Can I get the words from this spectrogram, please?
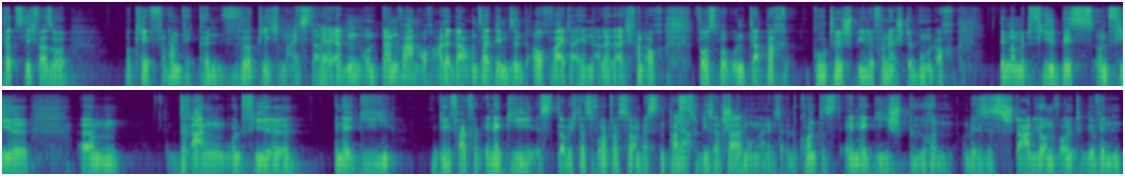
Plötzlich war so, okay, verdammt, wir können wirklich Meister ja. werden. Und dann waren auch alle da und seitdem sind auch weiterhin alle da. Ich fand auch Wolfsburg und Gladbach gute Spiele von der Stimmung und auch immer mit viel Biss und viel ähm, Drang und viel Energie gegen Frankfurt Energie ist, glaube ich, das Wort, was so am besten passt ja, zu dieser total. Stimmung an dem Tag. Du konntest Energie spüren und dieses Stadion wollte gewinnen.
